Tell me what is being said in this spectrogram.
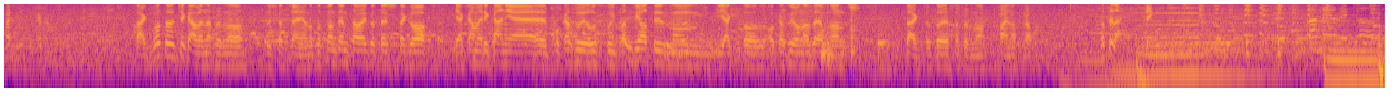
bardzo ciekawe. Tak, bo to ciekawe na pewno doświadczenie. No pod kątem całego też tego, jak Amerykanie pokazują swój patriotyzm, jak to okazują na zewnątrz. Tak, to, to jest na pewno fajna sprawa. To tyle. Dzięki. America.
